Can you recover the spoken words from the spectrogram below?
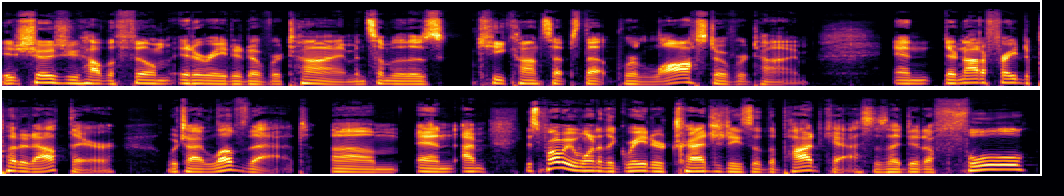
it shows you how the film iterated over time and some of those key concepts that were lost over time. And they're not afraid to put it out there, which I love that. Um, and I'm it's probably one of the greater tragedies of the podcast is I did a full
